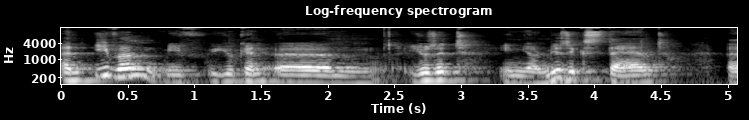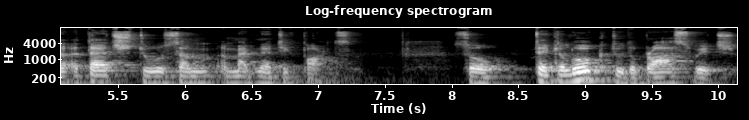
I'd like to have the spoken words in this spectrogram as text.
and even if you can um, use it in your music stand uh, attached to some magnetic parts. So take a look to the brass witch.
